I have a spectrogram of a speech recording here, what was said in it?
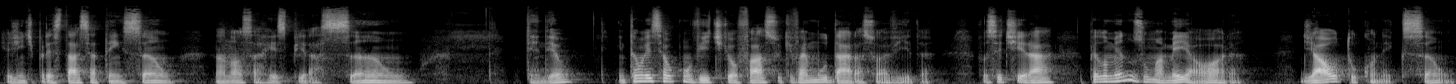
que a gente prestasse atenção na nossa respiração, entendeu? Então esse é o convite que eu faço que vai mudar a sua vida. Você tirar pelo menos uma meia hora de autoconexão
